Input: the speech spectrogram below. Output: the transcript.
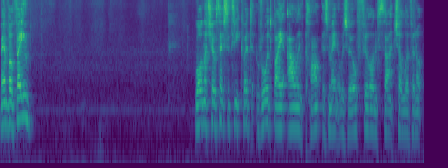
Remember Vine? Warner Chill, thanks for three quid. Road by Alan Clarke is mental as well. Full on Thatcher living up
